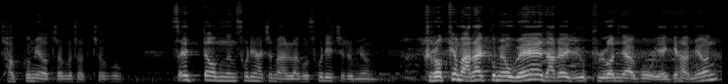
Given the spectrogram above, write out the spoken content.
적금이 어쩌고 저쩌고 쓸데없는 소리 하지 말라고 소리 지르면 그렇게 말할 거면 왜 나를 불렀냐고 얘기하면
